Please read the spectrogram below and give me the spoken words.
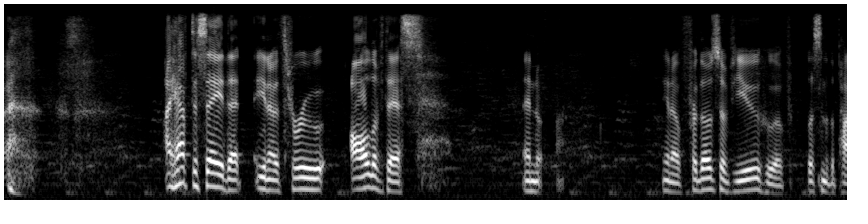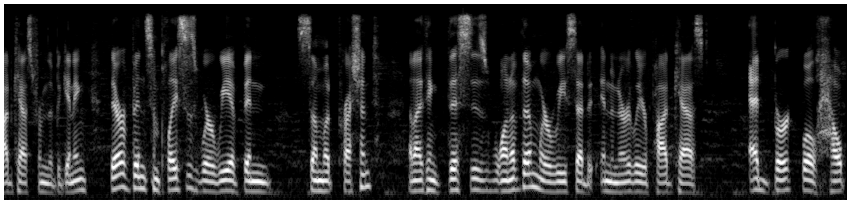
uh, I have to say that you know through all of this, and you know, for those of you who have listened to the podcast from the beginning, there have been some places where we have been somewhat prescient. And I think this is one of them where we said in an earlier podcast, Ed Burke will help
